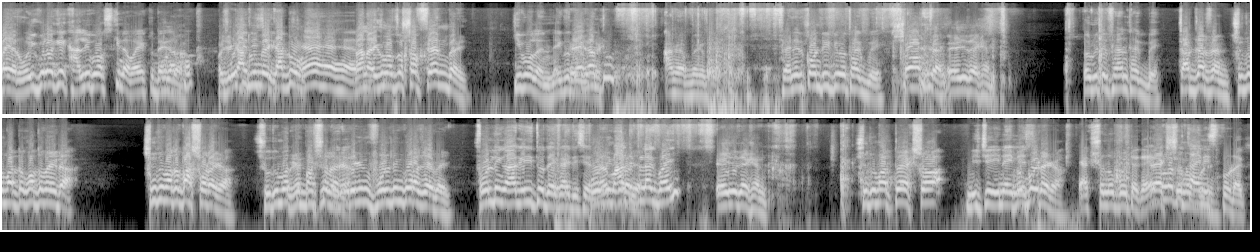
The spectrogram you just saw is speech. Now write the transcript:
ভাই আর ওইগুলা কি খালি বক্স কিনা ভাই একটু দেখান তো। ওই যে ওই কার্টুন ভাই হ্যাঁ হ্যাঁ হ্যাঁ না না এগুলো তো সব ফ্যান ভাই। কি বলেন? একটু দেখান তো। আমি আপনাকে। ফ্যানের কোয়ান্টিটিও থাকবে। সব ফ্যান এই যে দেখেন। তোর ভিতরে ফ্যান থাকবে। চার্জার ফ্যান শুধুমাত্র কত ভাই এটা? শুধুমাত্র পাঁচশো টাকা। শুধুমাত্র পাঁচশো 500 টাকা। এটা কিন্তু ফোল্ডিং করা যায় ভাই। ফোল্ডিং আগেই তো দেখাই দিছে মাল্টিপ্লাক ভাই? এই যে দেখেন শুধুমাত্র একশো নিচে এই নাই 90 টাকা। একশো নব্বই টাকা। একশো Chinese product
